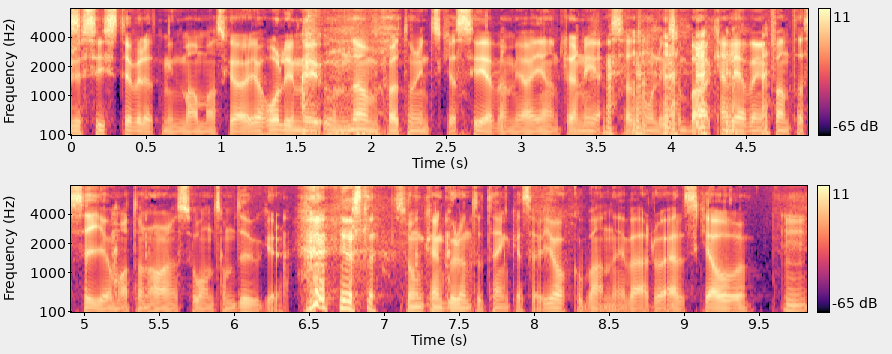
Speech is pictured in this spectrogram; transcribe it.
det sista jag vill att min mamma ska göra. Jag håller mig undan för att hon inte ska se vem jag egentligen är, så att hon liksom bara kan leva i en fantasi om att hon har en son som duger. Just det. Så hon kan gå runt och tänka sig, Jakob han är värd att älska, och, Mm.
